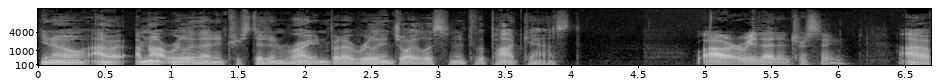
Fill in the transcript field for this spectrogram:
you know, I, I'm not really that interested in writing, but I really enjoy listening to the podcast. Wow, are we that interesting? Uh,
